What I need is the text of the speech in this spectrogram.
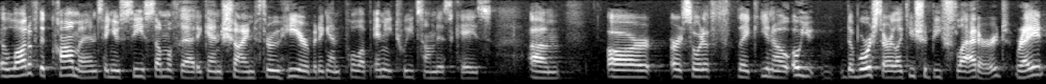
a lot of the comments, and you see some of that again shine through here, but again, pull up any tweets on this case. Um, are are sort of like you know oh you, the worst are like you should be flattered right?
